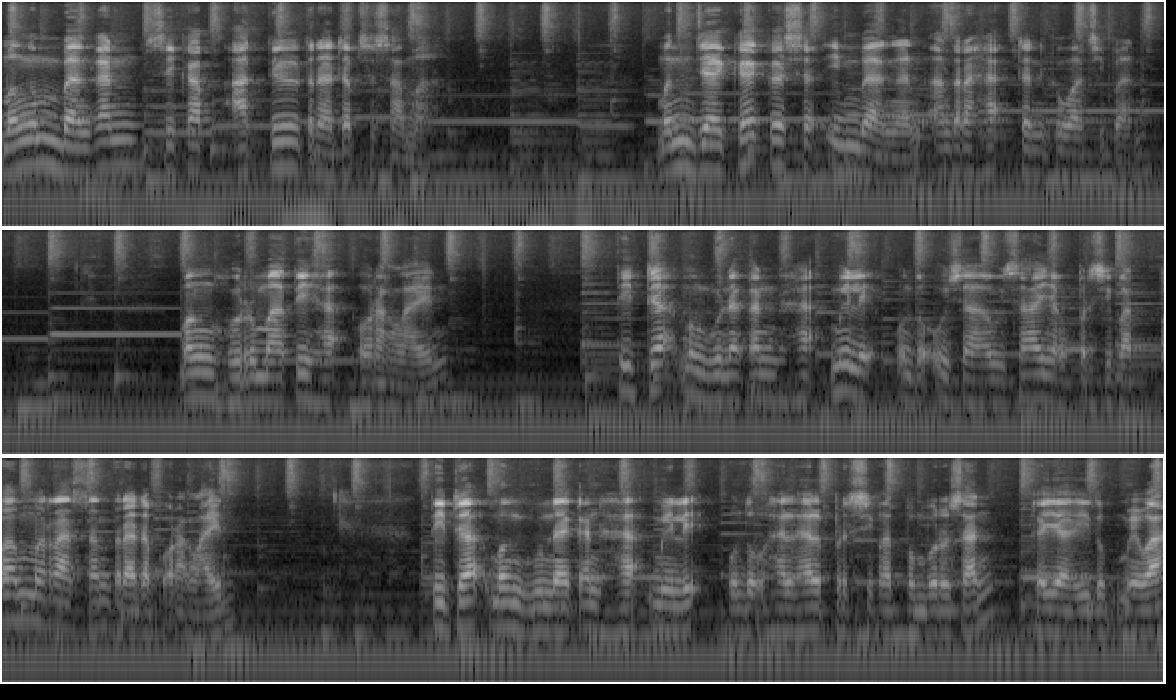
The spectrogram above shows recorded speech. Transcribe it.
Mengembangkan sikap adil terhadap sesama, menjaga keseimbangan antara hak dan kewajiban, menghormati hak orang lain, tidak menggunakan hak milik untuk usaha-usaha yang bersifat pemerasan terhadap orang lain, tidak menggunakan hak milik untuk hal-hal bersifat pemborosan, gaya hidup mewah,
